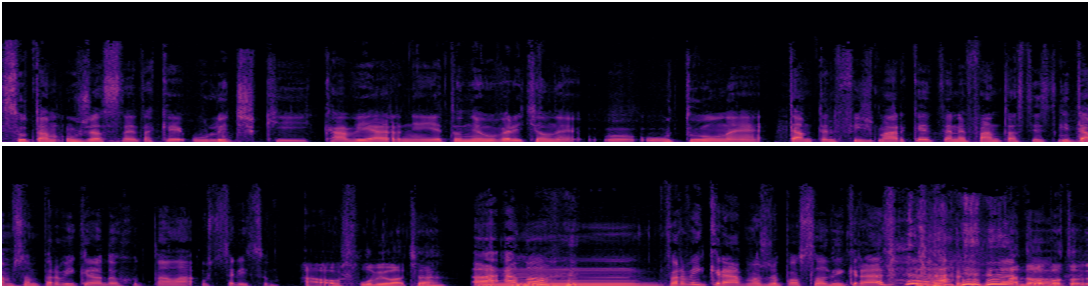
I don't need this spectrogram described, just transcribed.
sú tam úžasné také uličky, kaviárne, je to neuveriteľné útulné. Tam ten fish market, ten je fantastický, tam som prvýkrát ochutnala ústricu. A oslovila ťa? A, áno. Mm, prvýkrát, možno posledný krát. Áno, lebo to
